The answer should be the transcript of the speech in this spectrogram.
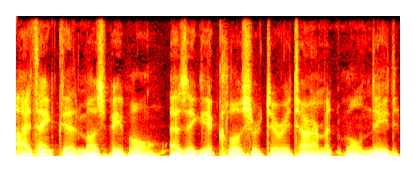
I think that most people, as they get closer to retirement, will need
